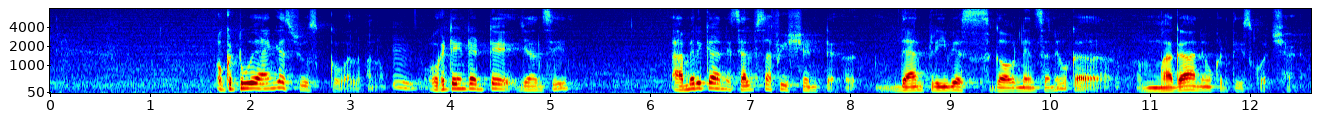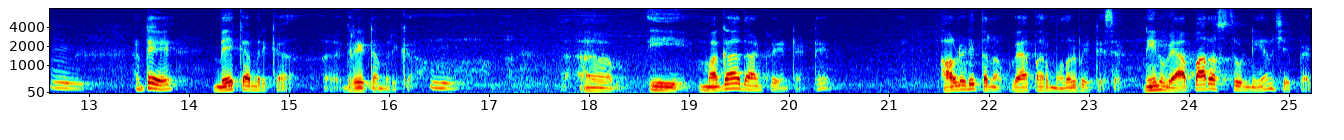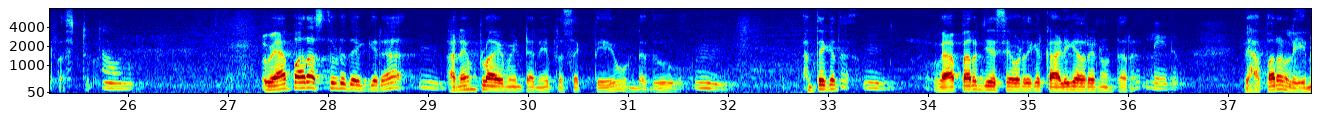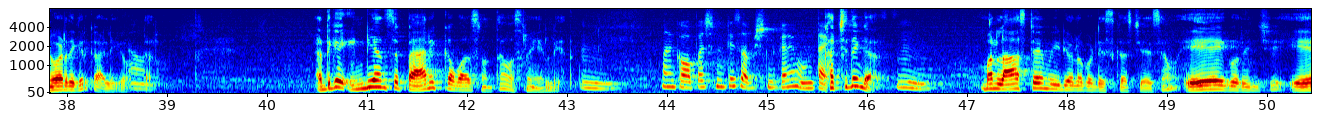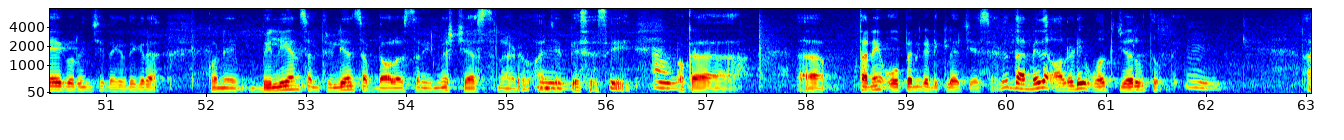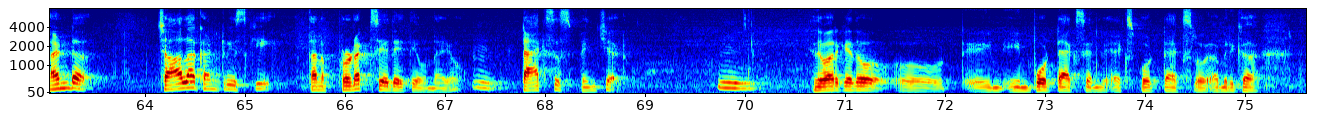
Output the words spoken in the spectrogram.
ఒక టూ యాంగిల్స్ చూసుకోవాలి మనం. ఒకటి ఏంటంటే Jhansi అమెరికాని self sufficient than previous governance అని ఒక మగ అని ఒకటి తీసుకొచ్చాడు. అంటే మేక్ అమెరికా గ్రేట్ అమెరికా. ఈ మగ దాంట్లో ఏంటంటే ఆల్రెడీ తన వ్యాపారం మొదలు పెట్టేశాడు నేను వ్యాపారస్తుడిని అని చెప్పాడు ఫస్ట్. వ్యాపారస్తుడి దగ్గర అన్ఎంప్లాయ్మెంట్ అనే ప్రసక్తే ఉండదు. అంతే కదా? వ్యాపారం చేసేవాడి దగ్గర ఖాళీగా ఎవరైనా ఉంటారా? లేదు. వ్యాపారం లేనివాడి దగ్గర ఖాళీగా ఉంటారు. అందుకే ఇండియన్స్ ప్యానిక్ అవ్వాల్సినంత అవసరం ఏం లేదు. మనకి ఆపర్చునిటీ సఫిషియెంట్గానే ఉంటాయి. ఖచ్చితంగా. మనం లాస్ట్ టైం వీడియోలో కూడా డిస్కస్ చేసాం ఏఐ గురించి ఏఐ గురించి దగ్గర దగ్గర కొన్ని billions and trillions of dollars invest చేస్తున్నాడు అని చెప్పేసి ఒక తనే ఓపెన్గా డిక్లేర్ చేశాడు. దాని మీద ఆల్రెడీ వర్క్ జరుగుతుంది. అండ్ చాలా కంట్రీస్కి తన ప్రొడక్ట్స్ ఏదైతే ఉన్నాయో ట్యాక్సెస్ పెంచాడు. ఇదివరకు ఏదో ఇంపోర్ట్ ట్యాక్స్ ఎక్స్పోర్ట్ ట్యాక్స్లో అమెరికా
